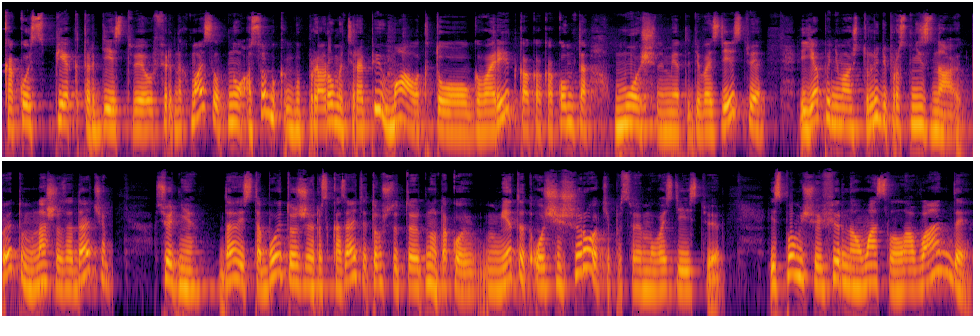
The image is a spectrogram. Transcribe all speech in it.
какой спектр действия эфирных масел. Ну, особо как бы про ароматерапию мало кто говорит, как о каком-то мощном методе воздействия. И я понимаю, что люди просто не знают. Поэтому наша задача сегодня, да, и с тобой тоже рассказать о том, что это, ну, такой метод очень широкий по своему воздействию. И с помощью эфирного масла лаванды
